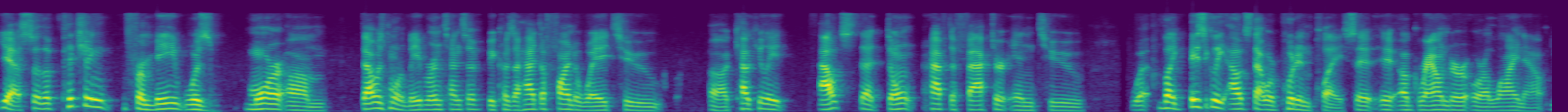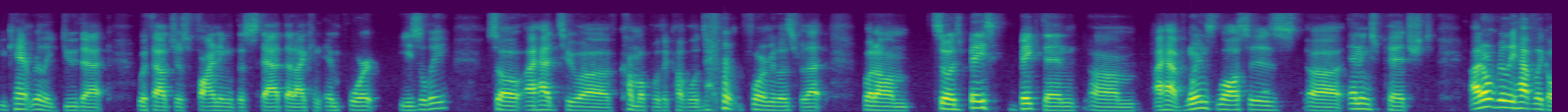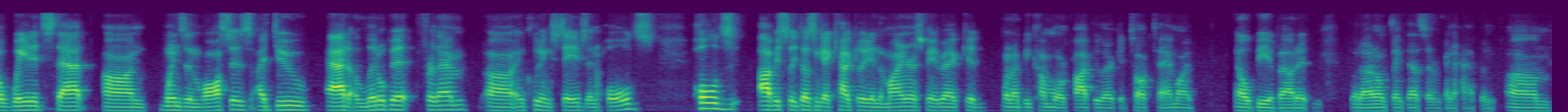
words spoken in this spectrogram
Yeah. So the pitching for me was more um that was more labor intensive because I had to find a way to uh, calculate outs that don't have to factor into what like basically outs that were put in place, a, a grounder or a line out. You can't really do that without just finding the stat that I can import easily. So I had to uh, come up with a couple of different formulas for that. But um, so it's based baked in. Um, I have wins, losses, uh, innings pitched. I don't really have like a weighted stat on wins and losses. I do add a little bit for them, uh, including saves and holds. Holds obviously doesn't get calculated in the minors. Maybe I could, when I become more popular, I could talk to MILB about it, but I don't think that's ever going to happen. Um,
